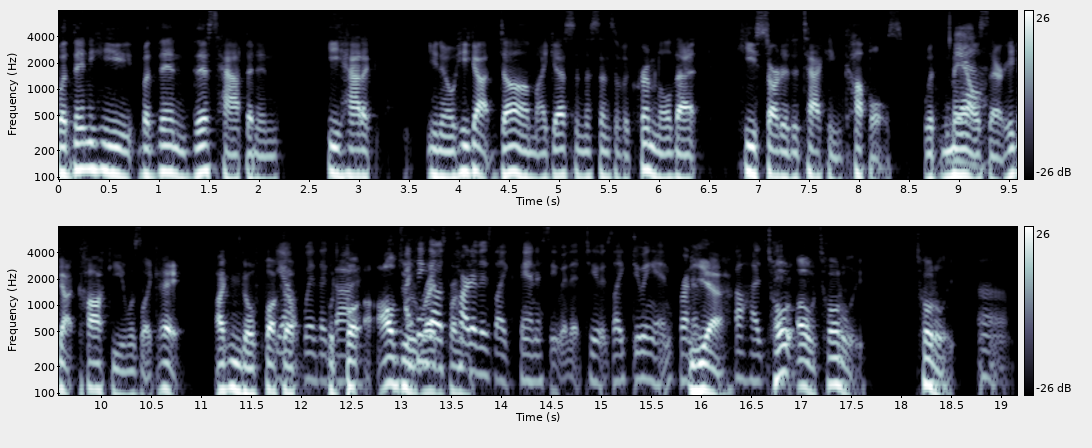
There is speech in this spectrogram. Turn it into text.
But then he but then this happened and he had a you know, he got dumb, I guess in the sense of a criminal that he started attacking couples with males Yeah. there. He got cocky and was like, "Hey, I can go fuck Yeah, up with a bo- guy. I'll do I think right that was part of of his like fantasy with it too. Is like doing it in front of Yeah. a husband. to- oh, totally. Totally. Um,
